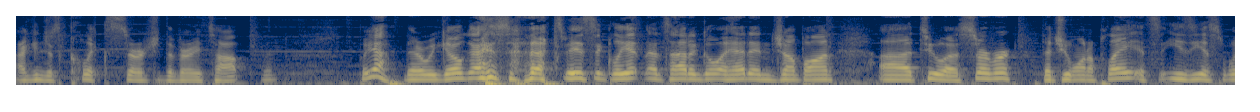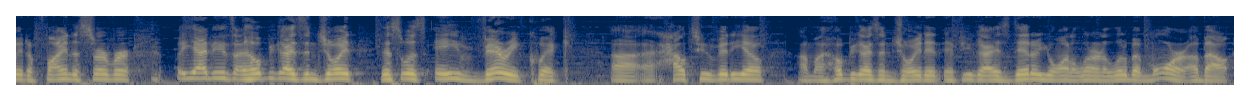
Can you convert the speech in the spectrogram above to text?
I can just click search at the very top. But yeah, there we go, guys. That's basically it. That's how to go ahead and jump on uh, to a server that you want to play. It's the easiest way to find a server. But yeah, dudes, I hope you guys enjoyed. This was a very quick uh, how-to video. Um, I hope you guys enjoyed it. If you guys did, or you want to learn a little bit more about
